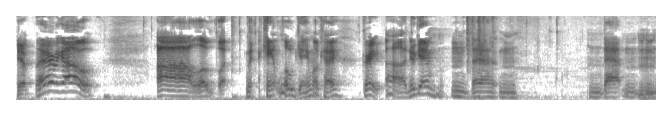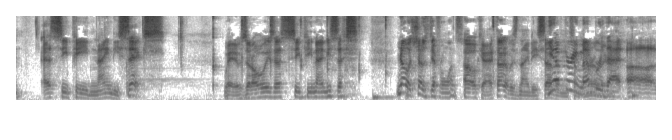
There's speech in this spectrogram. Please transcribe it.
yep. There we go. Uh, load. What? Wait, I can't load game. Okay, great. Uh, new game. Mm, that. Mm, mm, that. Mm, mm. SCP 96. Wait, was it always SCP 96? No, it shows different ones. Oh, okay. I thought it was 97. You have to remember earlier. that uh,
